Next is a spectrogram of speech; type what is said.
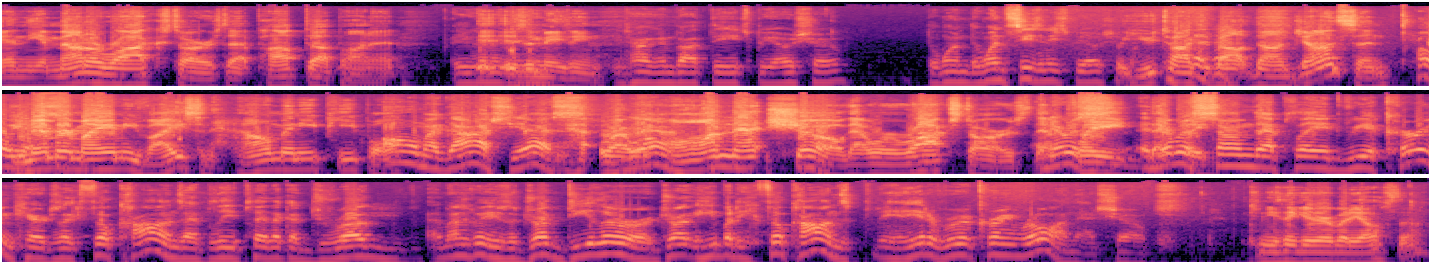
and the amount of rock stars that popped up on it Are you gonna- is amazing. You're talking about the HBO show, the one the one season HBO show. But you talked about Don Johnson. Oh, yes. Remember Miami Vice and how many people Oh my gosh, yes, were, were yeah. on that show that were rock stars that and there was played. and there was some that played reoccurring characters like Phil Collins, I believe, played like a drug. I don't know he was a drug dealer or a drug. He but he, Phil Collins he had a reoccurring role on that show. Can you think of everybody else though?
